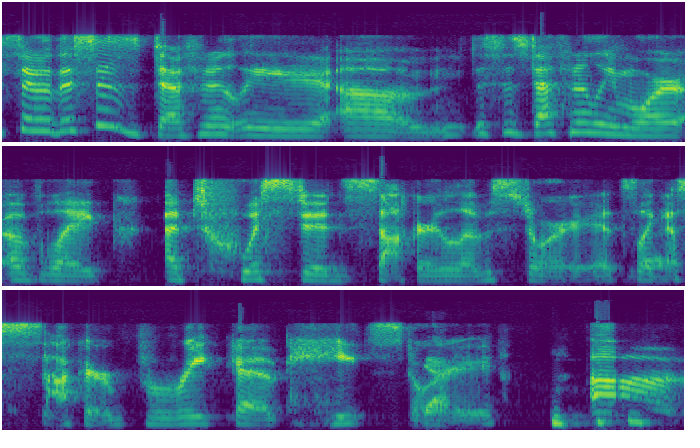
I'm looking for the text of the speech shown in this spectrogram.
So this is definitely um, this is definitely more of like a twisted soccer love story. It's like a soccer breakup hate story. um,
